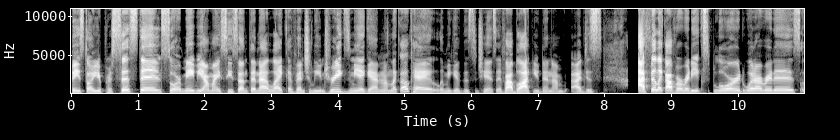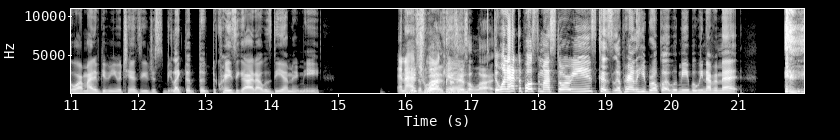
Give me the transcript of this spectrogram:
based on your persistence or maybe I might see something that like eventually intrigues me again and I'm like, okay, let me give this a chance. If I block you, then I'm I just I feel like I've already explored whatever it is, or I might have given you a chance. You just be like the, the, the crazy guy that was DMing me. And I had to block one? Because there's a lot. The one I had to post in my stories because apparently he broke up with me, but we never met. that,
